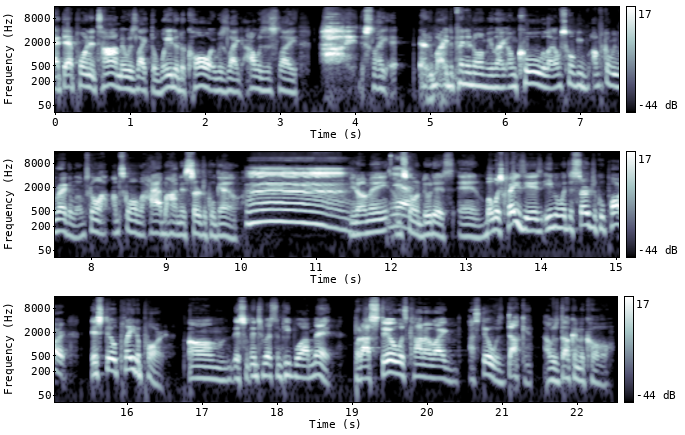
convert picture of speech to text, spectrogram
at that point in time, it was like the weight of the call. It was like I was just like, just like everybody depending on me. Like I'm cool. Like I'm just gonna be, I'm just gonna be regular. I'm just gonna, I'm just gonna hide behind this surgical gown. Mm. You know what I mean? Yeah. I'm just gonna do this. And but what's crazy is even with the surgical part, it still played a part. Um, there's some interesting people I met, but I still was kind of like I still was ducking. I was ducking the call.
